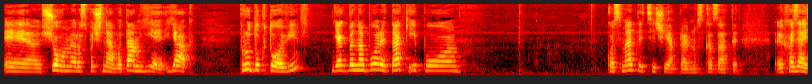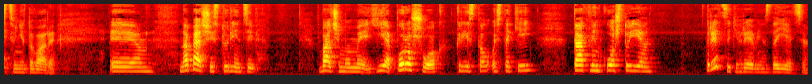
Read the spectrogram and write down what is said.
Е, з чого ми розпочнемо? Там є як продуктові якби набори, так і по косметиці, чи як правильно сказати, е, хазяйственні товари. Е, На першій сторінці бачимо ми є порошок Крістал, ось такий. Так, він коштує 30 гривень, здається.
